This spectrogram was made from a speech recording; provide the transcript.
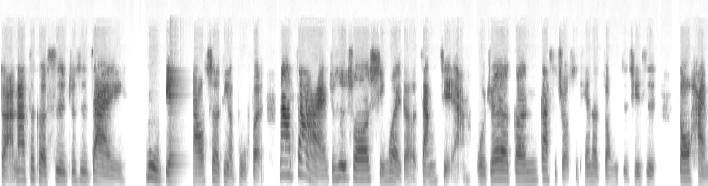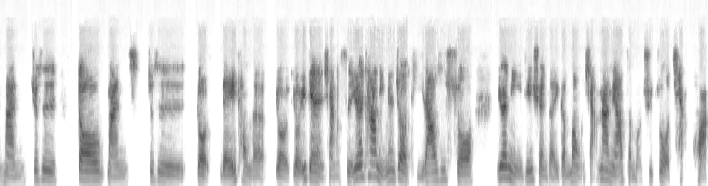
对啊。那这个是就是在目标设定的部分。那再来就是说行为的章节啊，我觉得跟 Gus 九十天的宗旨其实。都还蛮，就是都蛮，就是有雷同的，有有一点点相似，因为它里面就有提到是说，因为你已经选择一个梦想，那你要怎么去做强化？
